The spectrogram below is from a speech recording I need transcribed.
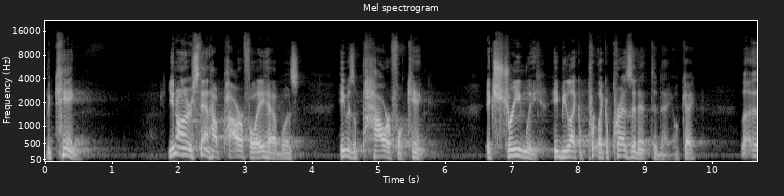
the king. You don't understand how powerful Ahab was. He was a powerful king, extremely. He'd be like a, like a president today, okay? Uh,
